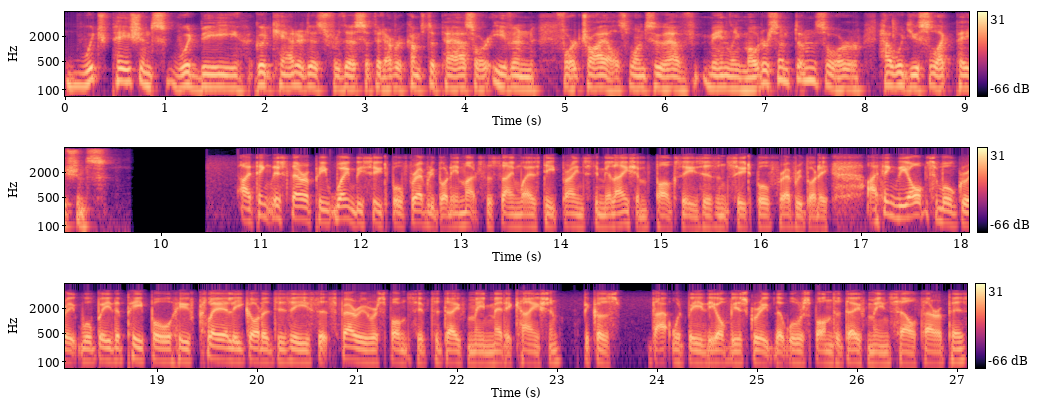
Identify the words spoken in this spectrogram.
Which patients would be good candidates for this if it ever comes to pass, or even for trials? Ones who have mainly motor symptoms, or how would you select patients? I think this therapy won't be suitable for everybody in much the same way as deep brain stimulation for Parkinson's isn't suitable for everybody. I think the optimal group will be the people who've clearly got a disease that's very responsive to dopamine medication because that would be the obvious group that will respond to dopamine cell therapies.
